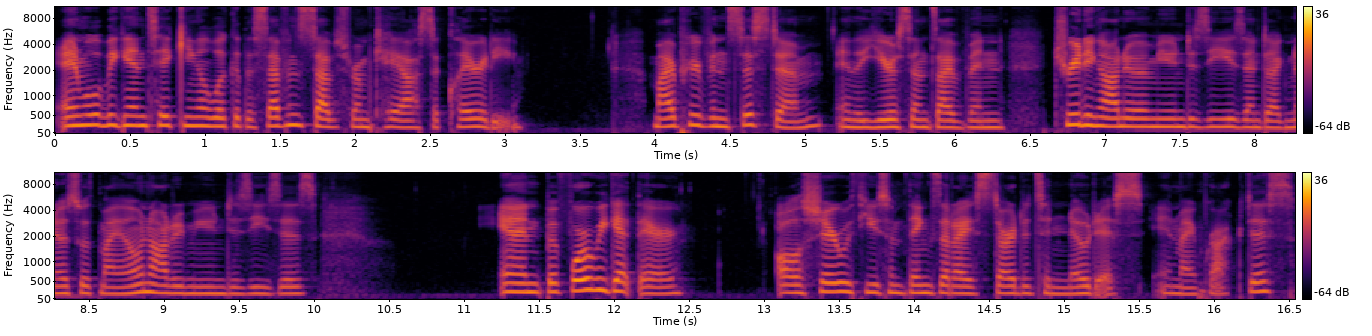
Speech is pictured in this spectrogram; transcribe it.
and we'll begin taking a look at the seven steps from chaos to clarity. My proven system in the years since I've been treating autoimmune disease and diagnosed with my own autoimmune diseases. And before we get there, I'll share with you some things that I started to notice in my practice,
